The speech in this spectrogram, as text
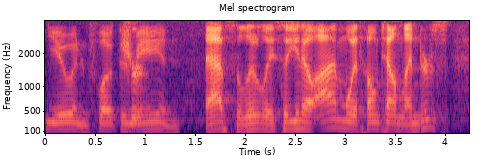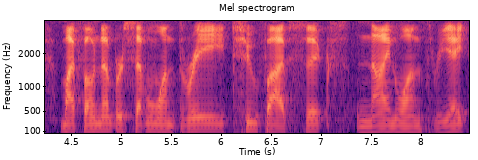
you and flow through Sure. me. And Absolutely. So, you know, I'm with Hometown Lenders. My phone number is 713-256-9138.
